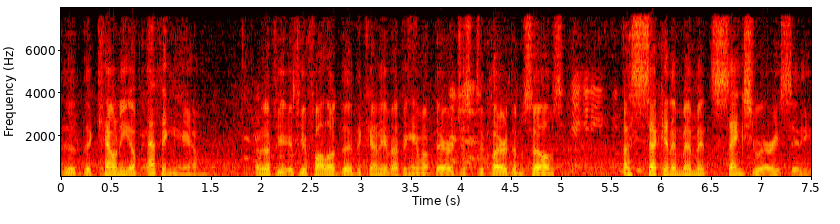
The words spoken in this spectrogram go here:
the, the county of Effingham. I don't know if you if you followed the, the county of Effingham up there, just declared themselves a Second Amendment sanctuary city.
